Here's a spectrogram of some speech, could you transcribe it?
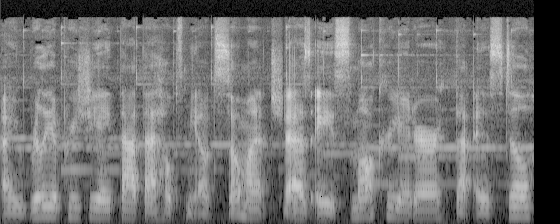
I really appreciate that. That helps me out so much. As a small creator that is still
